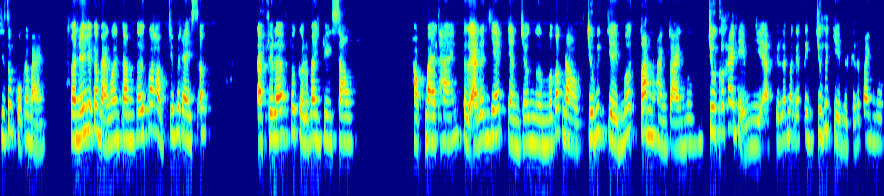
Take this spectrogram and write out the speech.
Youtube của các bạn và nếu như các bạn quan tâm tới khóa học Chippy Days affiliate với Global chuyên sâu học 3 tháng từ A đến Z dành cho người mới bắt đầu chưa biết gì mới toanh hoàn toàn luôn chưa có khái niệm gì affiliate marketing chưa biết gì về Global luôn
